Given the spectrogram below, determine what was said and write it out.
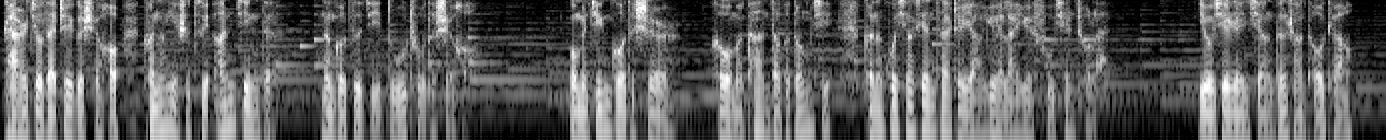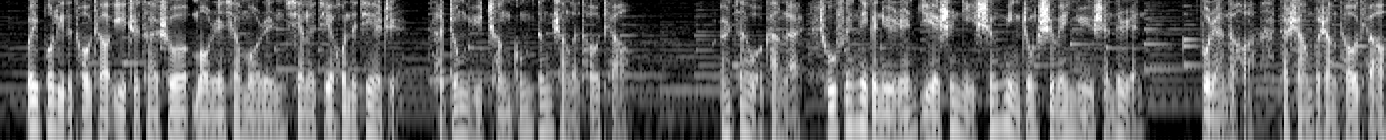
然而，就在这个时候，可能也是最安静的，能够自己独处的时候。我们经过的事儿和我们看到的东西，可能会像现在这样越来越浮现出来。有些人想登上头条，微博里的头条一直在说某人向某人献了结婚的戒指，他终于成功登上了头条。而在我看来，除非那个女人也是你生命中视为女神的人。不然的话，她上不上头条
